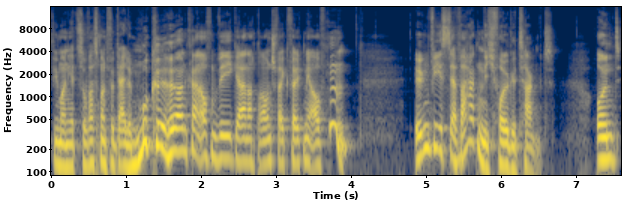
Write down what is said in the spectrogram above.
wie man jetzt so, was man für geile Mucke hören kann auf dem Weg, ja, nach Braunschweig fällt mir auf, hm, irgendwie ist der Wagen nicht voll getankt. Und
